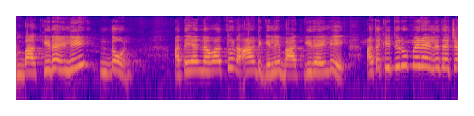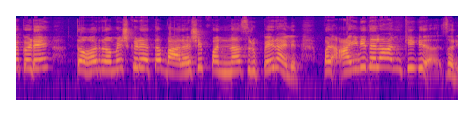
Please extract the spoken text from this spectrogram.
बाकी राहिली दोन. आता या नवातून आठ गेले बाकी राहिले एक. आता किती रुपये राहिले त्याच्याकडे? तर रमेशकडे आता बाराशे पन्नास रुपये राहिलेत. पण आईने त्याला आणखी सॉरी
